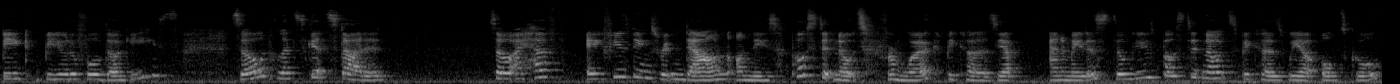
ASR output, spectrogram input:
big beautiful doggies. So let's get started. So I have a few things written down on these post-it notes from work because, yep, animators still use post-it notes because we are old school.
